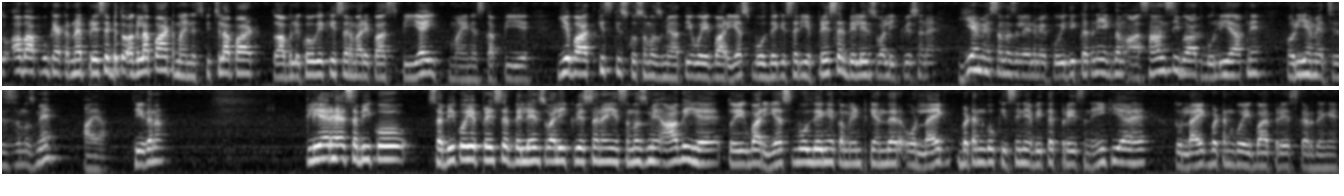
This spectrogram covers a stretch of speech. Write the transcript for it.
तो अब आपको क्या करना है? प्रेशर तो अगला पार्ट माइनस पिछला पार्ट तो आप लिखोगे कि सर हमारे पास पी आई माइनस का पी ए ये बात किस किस को समझ में आती है? वो एक बार यस बोल दे कि सर ये प्रेशर बैलेंस वाली इक्वेशन है। ये हमें समझ लेने में कोई दिक्कत नहीं, एकदम आसान सी बात बोली है आपने, और ये हमें अच्छे से समझ में आया। ठीक है ना? क्लियर है सभी को? सभी को ये प्रेशर बैलेंस वाली इक्वेशन है, ये समझ में आ गई है? तो एक बार यस बोल देंगे कमेंट के अंदर, और लाइक बटन को किसी ने अभी तक प्रेस नहीं किया है। तो लाइक बटन को एक बार प्रेस कर देंगे।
